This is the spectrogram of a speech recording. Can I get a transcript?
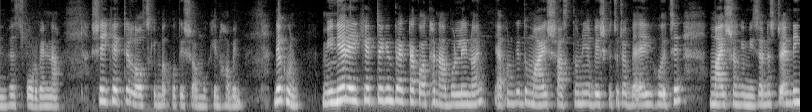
ইনভেস্ট করবেন না। সেই ক্ষেত্রে লস কিংবা ক্ষতির সম্মুখীন হবেন। দেখুন, মিনের এই ক্ষেত্রে কিন্তু একটা কথা না বললেই নয়, এখন কিন্তু মায়ের স্বাস্থ্য নিয়ে বেশ কিছুটা ব্যয় হয়েছে। মায়ের সঙ্গে মিসআন্ডারস্ট্যান্ডিং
